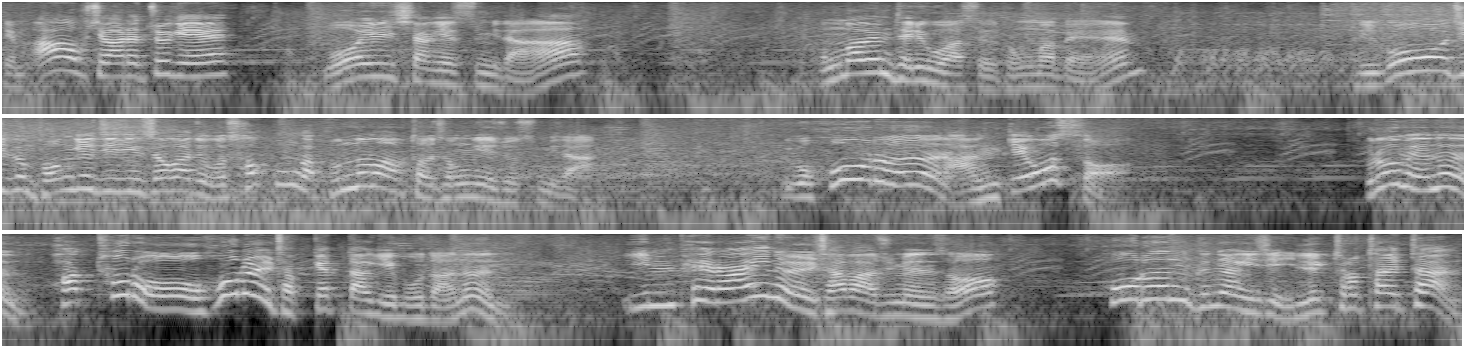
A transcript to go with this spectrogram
지금 9시 아래쪽에 워일 시작했습니다. 동마뱀 데리고 왔어요 동마뱀. 그리고 지금 번개 지진 써가지고 석궁과 분노마부터 정리해줬습니다. 그리고 홀은 안 깨웠어. 그러면은 화투로 홀을 잡겠다기보다는 임페라인을 잡아주면서 홀은 그냥 이제 일렉트로 타이탄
